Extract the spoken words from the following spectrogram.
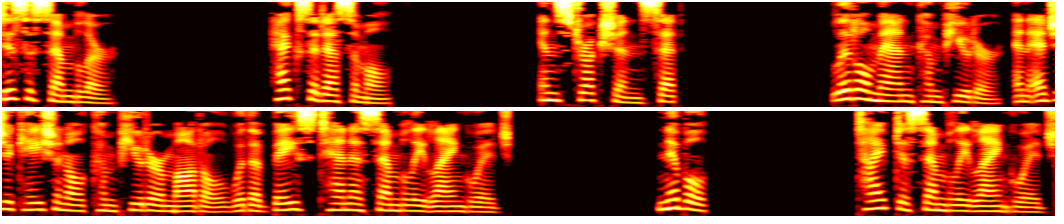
Disassembler. Hexadecimal. Instruction set. Little Man Computer, an educational computer model with a base 10 assembly language. Nibble. Typed assembly language.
